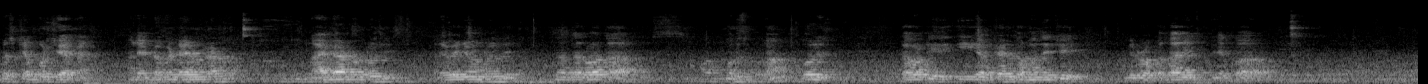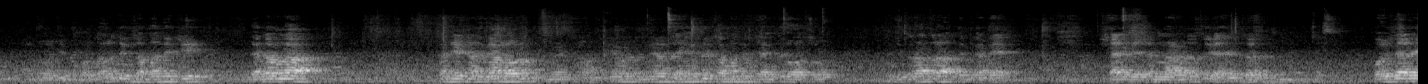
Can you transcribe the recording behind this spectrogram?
ప్లస్ టెంపుల్ చైర్మన్ అని ఎండోమెంట్ అయిన ఉంటాడు. నాయుడు ఉంటుంది రెవెన్యూ ఉంటుంది. దాని తర్వాత పోలీసు పోలీసు కాబట్టి ఈ అంశానికి సంబంధించి మీరు ఒక్కసారి యొక్క దీనికి సంబంధించి గతంలో పనిచేసిన అధికారులు హెల్త్కి సంబంధించి హెల్త్ కావచ్చు ఇతరత్ర ఎందుకంటే శానిటేషన్ హెల్త్ పోలీసారి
